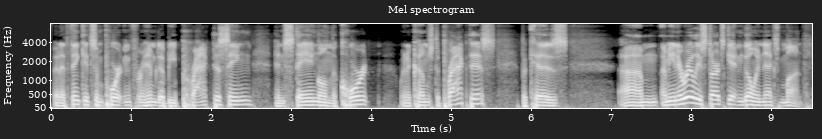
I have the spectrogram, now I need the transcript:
But I think it's important for him to be practicing and staying on the court when it comes to practice because. Um, I mean, it really starts getting going next month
